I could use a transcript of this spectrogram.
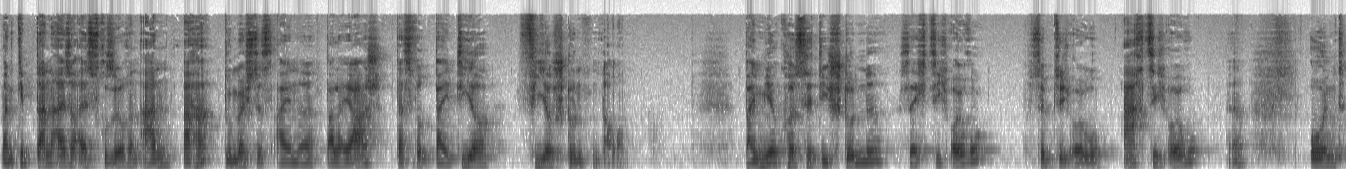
Man gibt dann also als Friseurin an, aha, du möchtest eine Balayage, das wird bei dir vier Stunden dauern. Bei mir kostet die Stunde 60 Euro, 70 Euro, 80 Euro. Ja? Und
